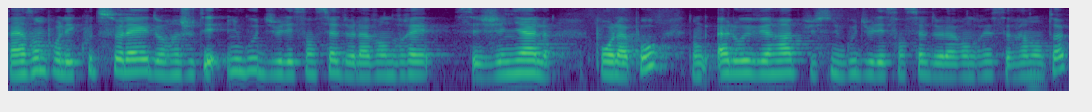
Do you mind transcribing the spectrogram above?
Par exemple, pour les coups de soleil, de rajouter une goutte d'huile essentielle de lavande vraie, c'est génial pour la peau. Donc, aloe vera plus une goutte d'huile essentielle de lavande vraie, c'est vraiment top.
